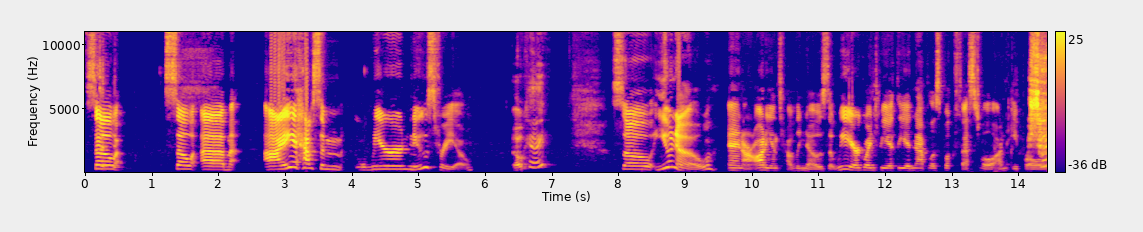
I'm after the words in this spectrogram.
So so um I have some weird news for you. Okay. So, you know, and our audience probably knows that we are going to be at the Annapolis Book Festival on April. Shut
